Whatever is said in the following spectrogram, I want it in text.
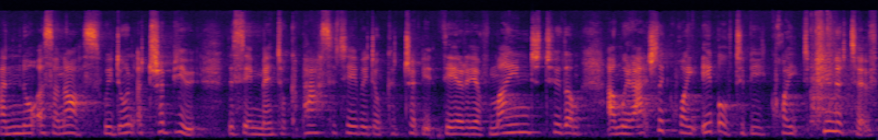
and not as an us, we don't attribute the same mental capacity, we don't contribute theory of mind to them, and we're actually quite able to be quite punitive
